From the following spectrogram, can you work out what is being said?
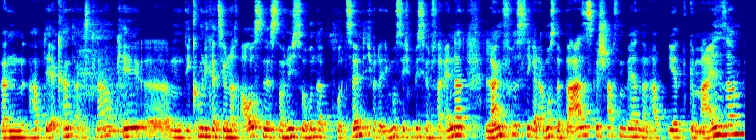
dann habt ihr erkannt, alles klar, okay, ähm, die Kommunikation nach außen ist noch nicht so hundertprozentig oder die muss sich ein bisschen verändern, langfristiger, da muss eine Basis geschaffen werden. Dann habt ihr gemeinsam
